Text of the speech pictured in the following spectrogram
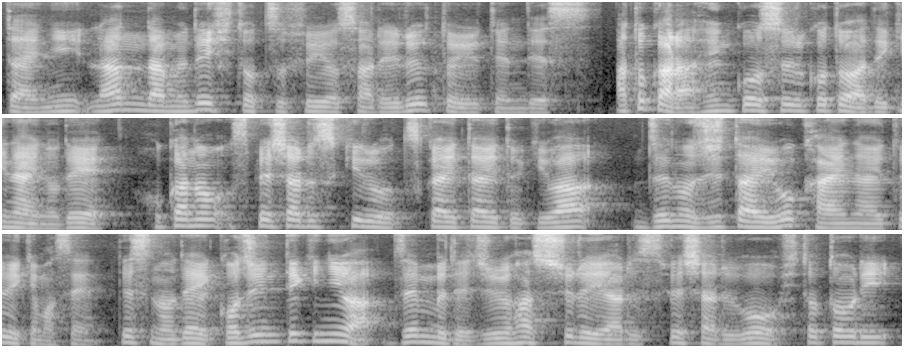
体にランダムで1つ付与されるという点です。後から変更することはできないので、他のスペシャルスキルを使いたいときは、ゼノ自体を変えないといけません。ですので、個人的には全部で18種類あるスペシャルを一通り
